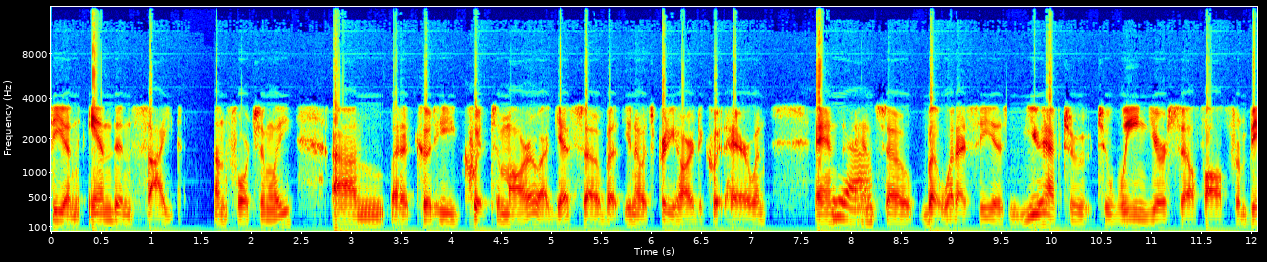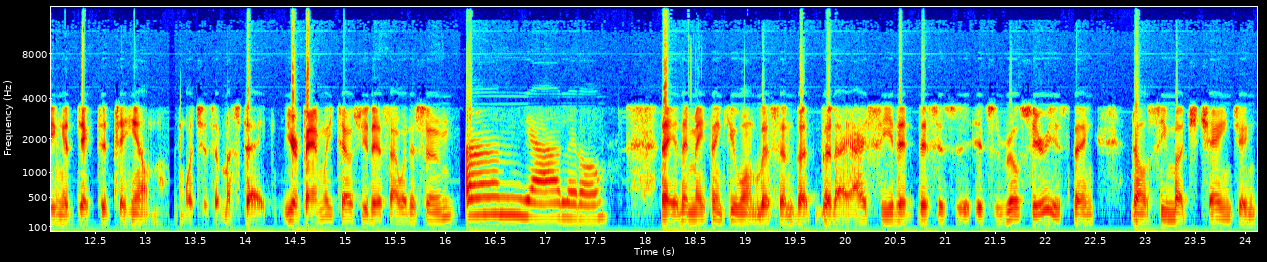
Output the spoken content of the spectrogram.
see an end in sight. Unfortunately, um, uh, could he quit tomorrow? I guess so, but you know it's pretty hard to quit heroin and Yeah. and so but what i see is you have to to wean yourself off from being addicted to him which is a mistake your family tells you this i would assume Um, yeah, a little. They they may think you won't listen but but i, I see that this is it's a real serious thing. Don't see much changing.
